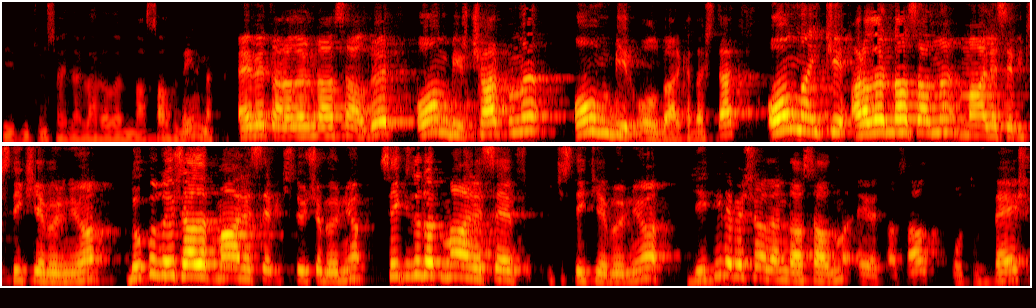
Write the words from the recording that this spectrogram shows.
Bir bütün sayılarla aralarında asaldı değil mi? Evet aralarında asaldır. 11 çarpımı 11 oldu arkadaşlar. 10 ile 2 aralarında asal mı? Maalesef ikisi de 2'ye bölünüyor. 9 ile 3 aralarında maalesef ikisi de 3'e bölünüyor. 8 ile 4 maalesef ikisi de 2'ye bölünüyor. 7 ile 5 aralarında asal mı? Evet asal 35.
